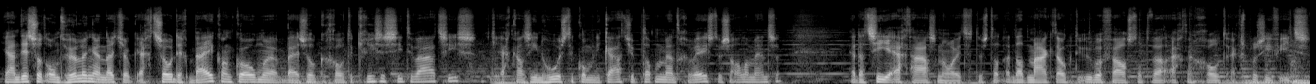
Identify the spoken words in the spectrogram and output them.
Ja, en dit soort onthullingen en dat je ook echt zo dichtbij kan komen... bij zulke grote crisissituaties. Dat je echt kan zien hoe is de communicatie op dat moment geweest tussen alle mensen. Ja, dat zie je echt haast nooit. Dus dat, en dat maakt ook de Uber-files tot wel echt een groot explosief iets.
